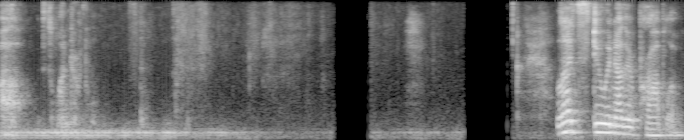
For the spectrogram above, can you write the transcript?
Oh, it's wonderful. Let's do another problem.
